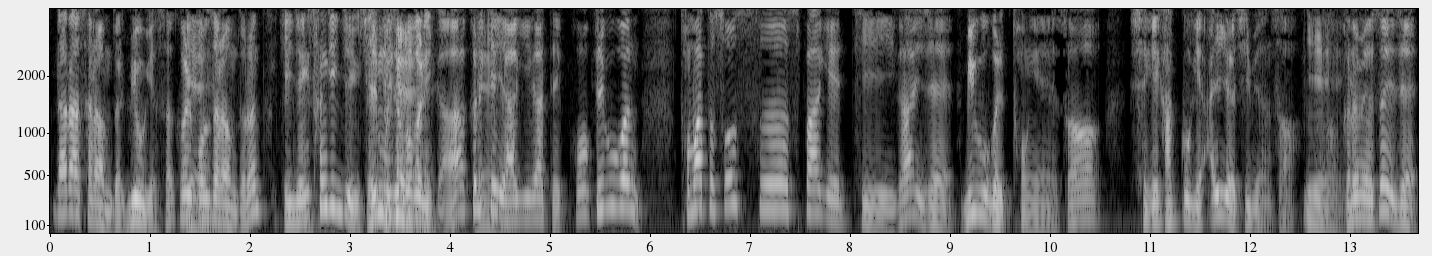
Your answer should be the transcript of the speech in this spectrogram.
나라 사람들 미국에서 그걸 예. 본 사람들은 굉장히 상징적이고 제일 먼저 예. 먹으니까 그렇게 예. 이야기가 됐고 결국은 토마토 소스 스파게티가 이제 미국을 통해서 세계 각국에 알려지면서 예. 어, 그러면서 이제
